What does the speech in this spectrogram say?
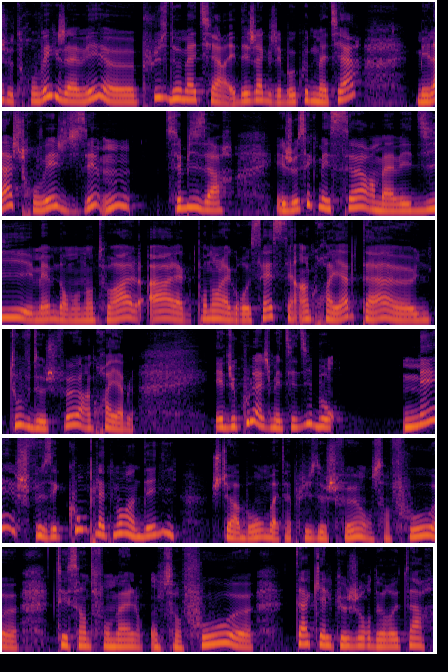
je trouvais que j'avais euh, plus de matière. Et déjà que j'ai beaucoup de matière, mais là, je trouvais, je disais, Hum, c'est bizarre. Et je sais que mes sœurs m'avaient dit, et même dans mon entourage, ah, la- pendant la grossesse, c'est incroyable, t'as euh, une touffe de cheveux incroyable. Et du coup, là, je m'étais dit, bon, mais je faisais complètement un déni. J'étais, ah bon, bah t'as plus de cheveux, on s'en fout. euh, tes seins te font mal, on s'en fout. euh, t'as quelques jours de retard,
